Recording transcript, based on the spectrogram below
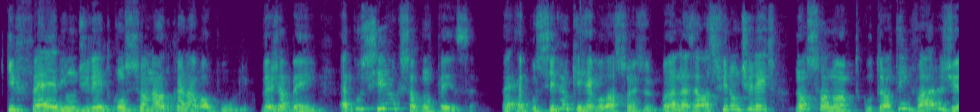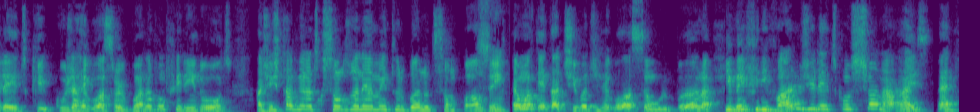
que fere um direito constitucional do carnaval público. Veja bem, é possível que isso aconteça. Né? É possível que regulações urbanas elas firam direitos, não só no âmbito cultural, tem vários direitos que, cuja regulação urbana vão ferindo outros. A gente está vendo a discussão do zoneamento urbano de São Paulo. Sim. É uma tentativa de regulação urbana que vem ferir vários direitos constitucionais, né?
